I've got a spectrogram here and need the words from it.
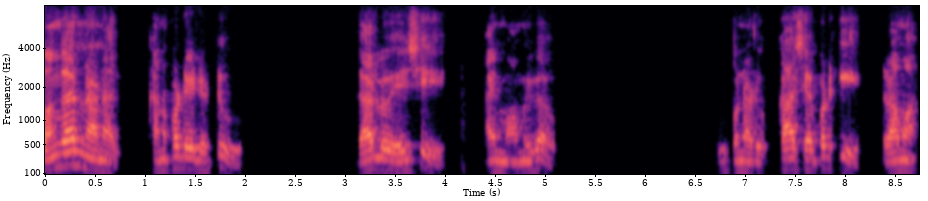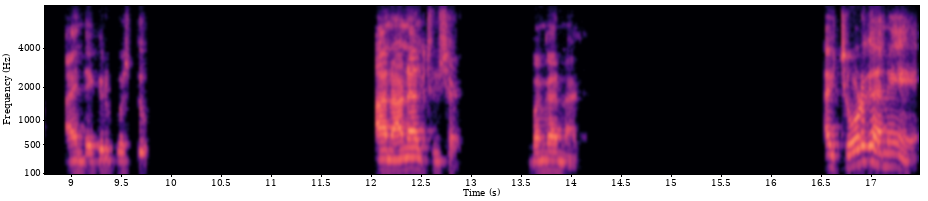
బంగారు నాణాలు కనపడేటట్టు దారిలో వేసి ఆయన మామూలుగా ఊరుకున్నాడు. కాసేపటికి రామ ఆయన దగ్గరికి వస్తూ ఆ నాణాలు చూశాడు. బంగారు నాణాలు. అవి చూడగానే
